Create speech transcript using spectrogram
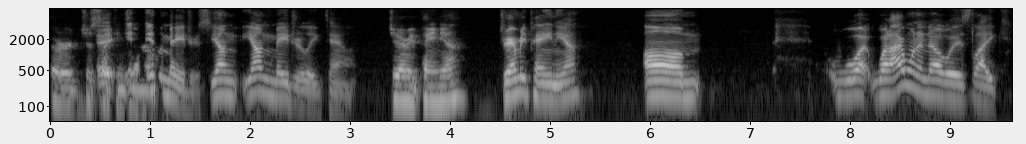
or just like in general? In the majors, young young major league talent. Jeremy Pena. Jeremy Pena. Um, what what I want to know is like,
